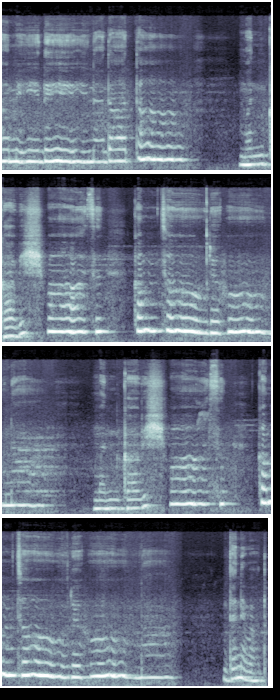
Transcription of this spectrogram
हमें देना दाता। मन का विश्वास कमजोर होना मन का विश्वास कमजोर होना धन्यवाद।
